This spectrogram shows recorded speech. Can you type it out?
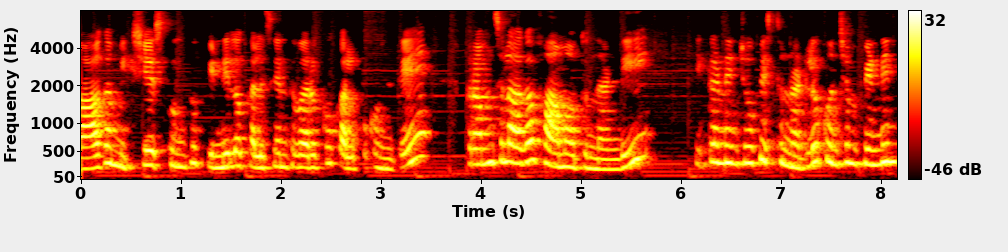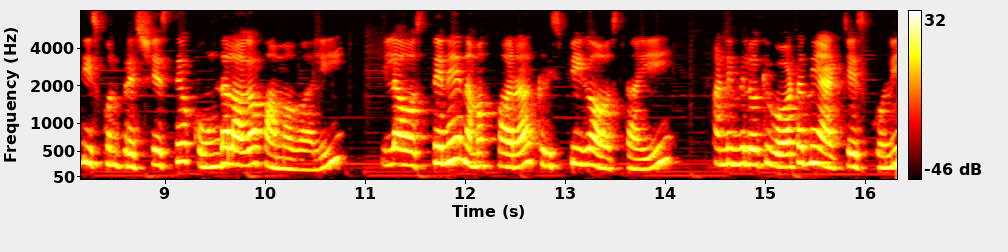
బాగా మిక్స్ చేసుకుంటూ పిండిలో కలిసేంత వరకు కలుపుకుంటే క్రమ్స్ లాగా ఫామ్ అవుతుందండి. ఇక్కడ నేను చూపిస్తున్నట్లు కొంచెం పిండిని తీసుకొని ప్రెస్ చేస్తే ఒక ఉండలాగా ఫామ్ అవ్వాలి. ఇలా వస్తేనే నమక్పార క్రిస్పీగా వస్తాయి. అండ్ ఇందులోకి వాటర్ని యాడ్ చేసుకొని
